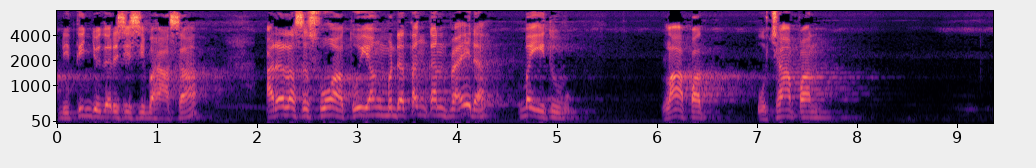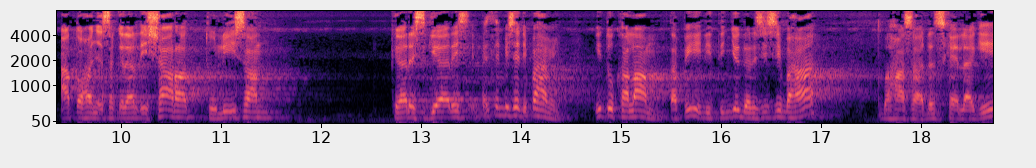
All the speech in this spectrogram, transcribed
ditinjau dari sisi bahasa adalah sesuatu yang mendatangkan faedah, baik itu lapat, ucapan atau hanya sekedar isyarat, tulisan, garis-garis, bisa dipahami itu kalam tapi ditinjau dari sisi bahasa dan sekali lagi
